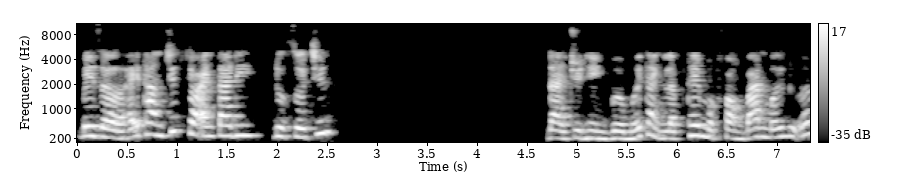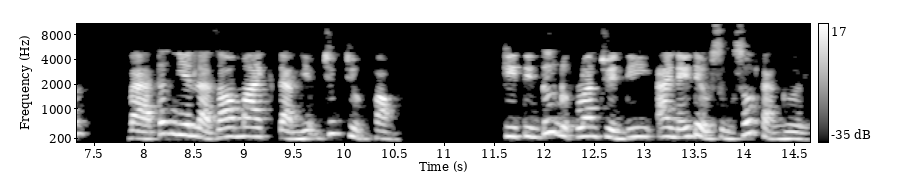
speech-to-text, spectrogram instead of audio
Bây giờ hãy thăng chức cho anh ta đi, được rồi chứ? Đài truyền hình vừa mới thành lập thêm một phòng ban mới nữa, và tất nhiên là do Mike đảm nhiệm chức trưởng phòng. Khi tin tức được loan truyền đi, ai nấy đều sừng sốt cả người.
